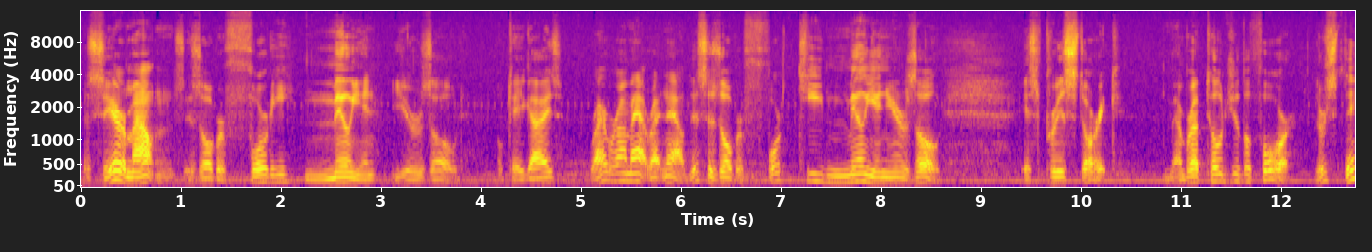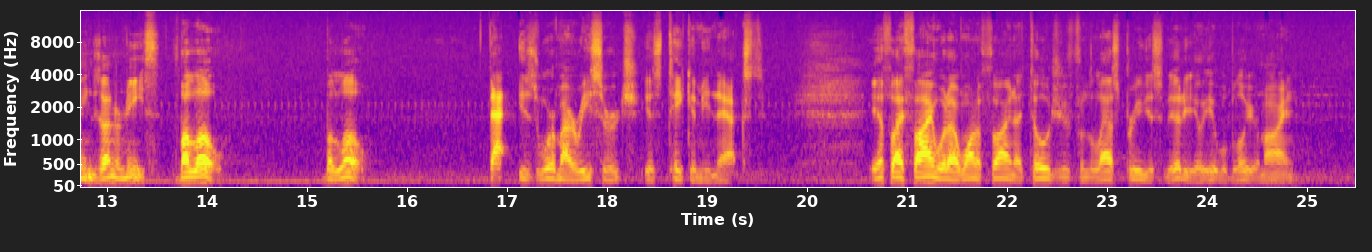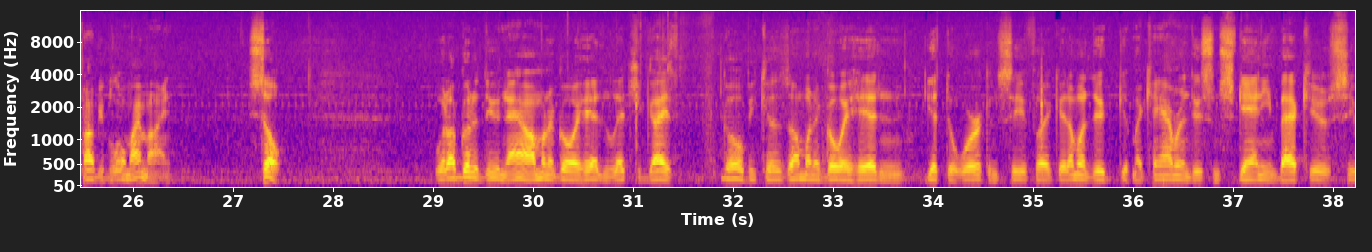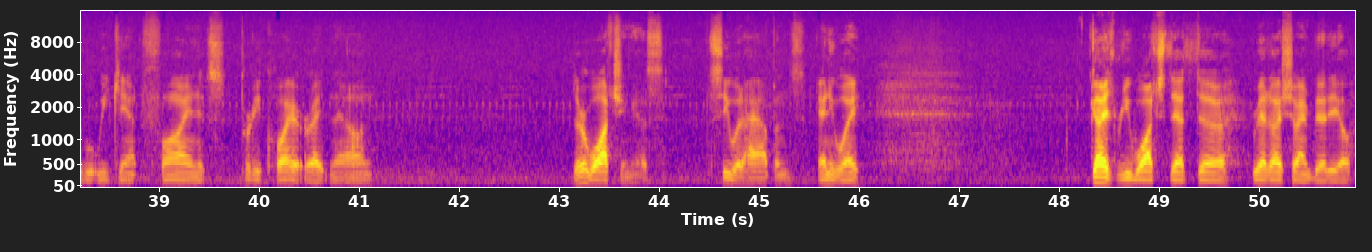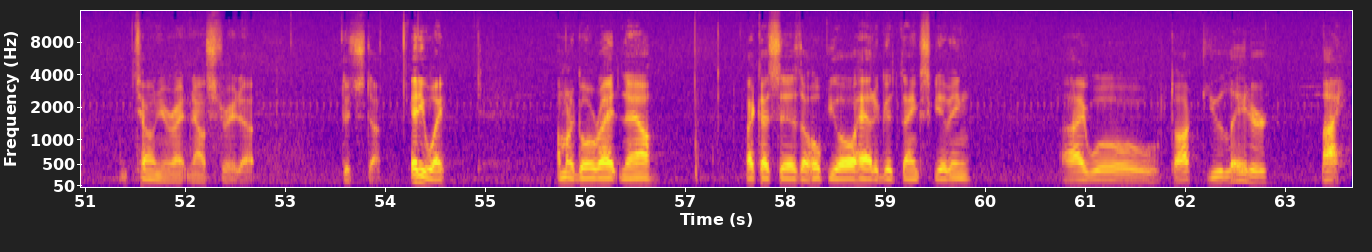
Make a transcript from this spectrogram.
The Sierra Mountains is over 40 million years old. Okay, guys? Right where I'm at right now. This is over 40 million years old. It's prehistoric. Remember I've told you before, there's things underneath, below, below. That is where my research is taking me next. If I find what I want to find, I told you from the last previous video, it will blow your mind. Probably blow my mind. So, what I'm going to do now, I'm going to go ahead and let you guys go because I'm going to go ahead and get to work and see if I can. I'm going to get my camera and do some scanning back here to see what we can't find. It's pretty quiet right now. and They're watching us. See what happens. Anyway, guys, rewatch that uh, Red Eye Shine video. I'm telling you right now, straight up. Good stuff. Anyway, I'm going to go right now like I said, I hope you all had a good Thanksgiving. I will talk to you later. Bye.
